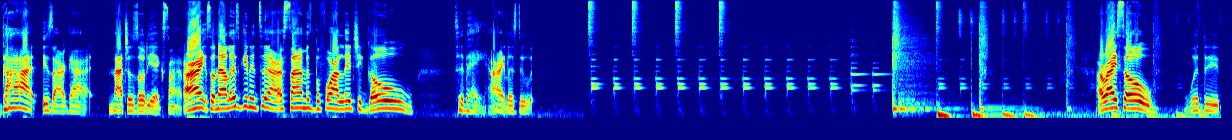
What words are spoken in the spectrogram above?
God is our God, not your zodiac sign. All right. So now let's get into our assignments before I let you go today. All right, let's do it. All right, so what did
